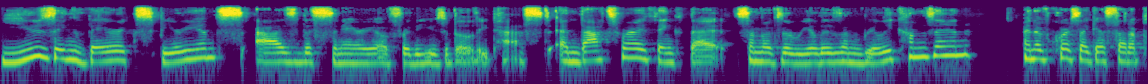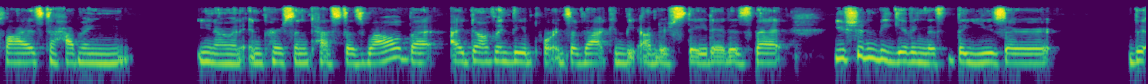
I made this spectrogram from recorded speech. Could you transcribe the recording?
using their experience as the scenario for the usability test. And that's where I think that some of the realism really comes in. And of course, I guess that applies to having you know an in-person test as well but i don't think the importance of that can be understated is that you shouldn't be giving the, the user the,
